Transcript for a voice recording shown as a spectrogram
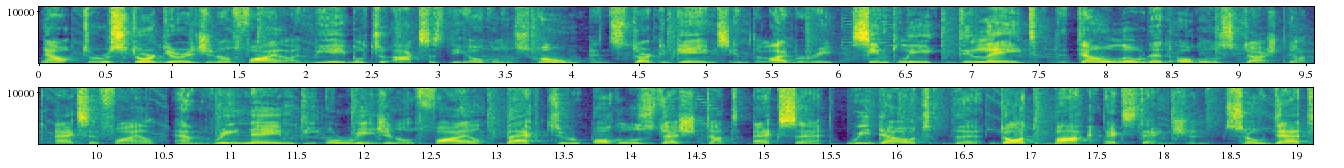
Now, to restore the original file and be able to access the Oculus Home and start the games in the library, simply delete the downloaded oculus-exe file and rename the original file back to oculus-exe without the .bak extension, so that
